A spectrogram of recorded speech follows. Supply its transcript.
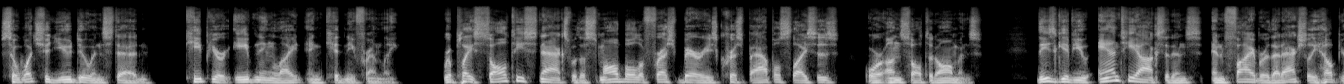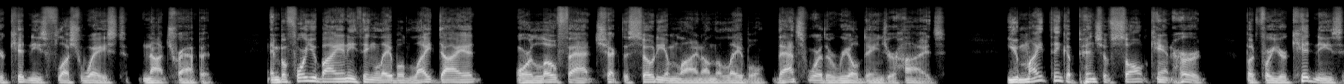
So what should you do instead? Keep your evening light and kidney-friendly. Replace salty snacks with a small bowl of fresh berries, crisp apple slices, or unsalted almonds. These give you antioxidants and fiber that actually help your kidneys flush waste, not trap it. And before you buy anything labeled light diet or low fat, check the sodium line on the label. That's where the real danger hides. You might think a pinch of salt can't hurt, but for your kidneys,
